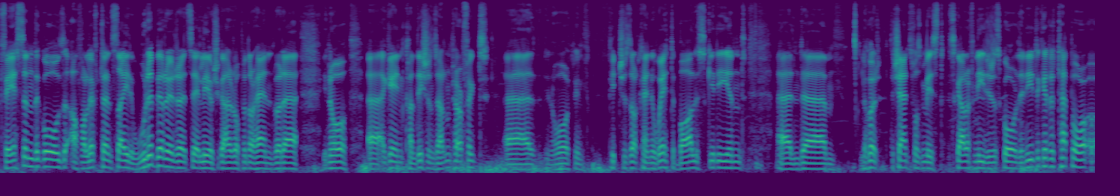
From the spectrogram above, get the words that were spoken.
facing the goals off her left hand side. It would have been it, I'd say, Leo, she got it up in her hand. But, uh, you know, uh, again, conditions aren't perfect. Uh, you know, I mean, pitches are kind of wet, the ball is skiddy, and, and um, look at the chance was missed. Scariff needed a score. They need to get a tap or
